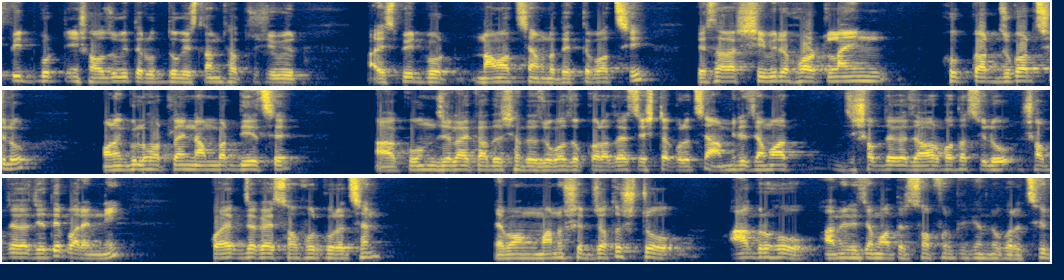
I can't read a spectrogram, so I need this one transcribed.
স্পিডবোট নিয়ে সহযোগিতার উদ্যোগে ইসলাম ছাত্র শিবির স্পিডবোট নামাচ্ছে আমরা দেখতে পাচ্ছি। এছাড়া শিবিরের হটলাইন খুব কার্যকর ছিল। অনেকগুলো হটলাইন নাম্বার দিয়েছে। কোন জেলায় কাদের সাথে যোগাযোগ করা যায় চেষ্টা করেছে। আমিরে জামাত যে সব জায়গায় যাওয়ার কথা ছিল, সব জায়গায় যেতে পারেননি। কয়েক জায়গায় সফর করেছেন এবং মানুষের যথেষ্ট আগ্রহ আমির জামাতের সফরকে কেন্দ্র করে ছিল,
